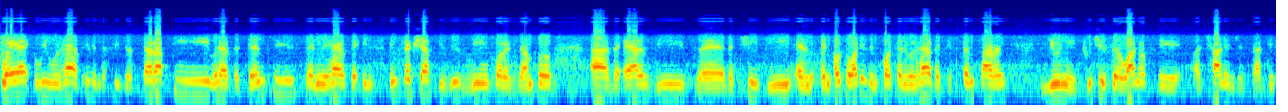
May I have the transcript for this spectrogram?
where we will have even the physiotherapy, we have the dentist, and we have the in- infectious disease wing, for example, uh, the ARVs, the, the TB, and, and also what is important, we'll have a dispensary unit, which is uh, one of the uh, challenges that this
